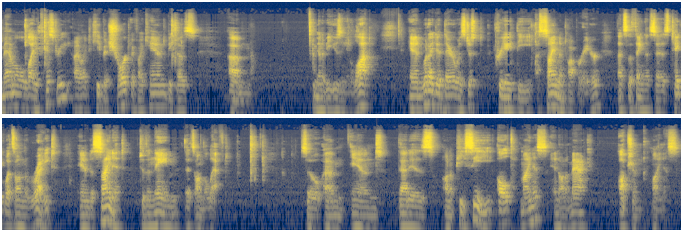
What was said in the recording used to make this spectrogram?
mammal life history. I like to keep it short if I can because um, I'm going to be using it a lot. And what I did there was just create the assignment operator. That's the thing that says take what's on the right and assign it to the name that's on the left. So, um, and that is on a PC, Alt minus, and on a Mac, Option minus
